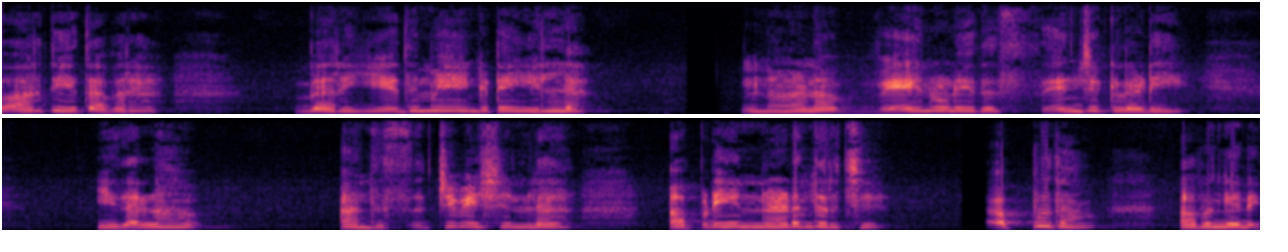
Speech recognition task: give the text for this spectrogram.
வார்த்தையை தவிர வேற எதுவுமே என்கிட்ட இல்லை. நானா வேணும்னு இதை செஞ்சுக்கலடி. இதெல்லாம் அந்த சுச்சுவேஷனில் அப்படியே நடந்துருச்சு. தப்பு தான் அவங்க என்னை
